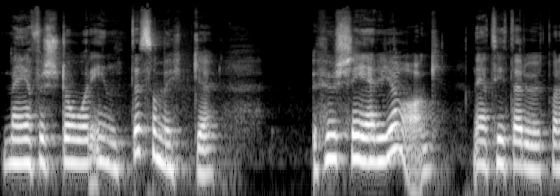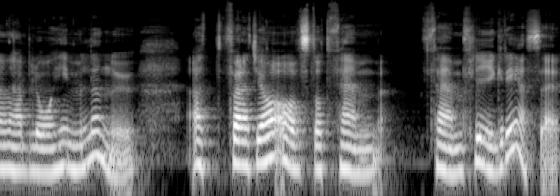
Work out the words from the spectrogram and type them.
Men jag förstår inte så mycket hur ser jag när jag tittar ut på den här blå himlen nu? Att för att jag har avstått fem, fem flygresor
